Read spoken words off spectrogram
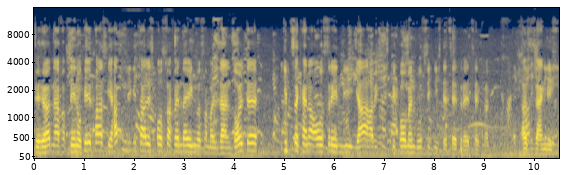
Behörden einfach sehen, okay, passt, ihr habt ein digitales Postfach, wenn da irgendwas einmal sein sollte, gibt es da keine Ausreden wie, ja, habe ich nicht bekommen, wusste ich nicht, etc. etc. Also ist eigentlich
